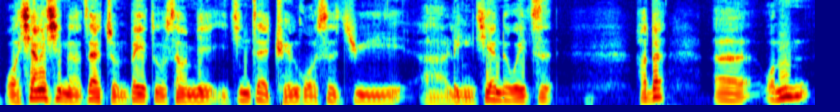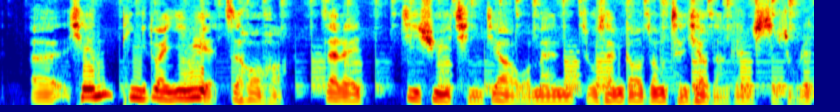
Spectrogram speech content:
我相信呢，在准备度上面已经在全国是居于呃领先的位置。好的，呃，我们呃先听一段音乐之后哈，再来继续请教我们竹山高中陈校长跟史主任。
